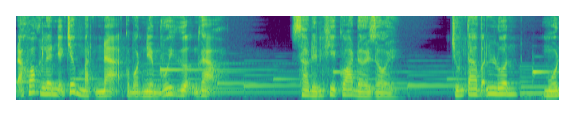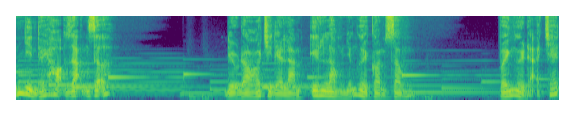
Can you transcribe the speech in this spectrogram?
đã khoác lên những chiếc mặt nạ của một niềm vui gượng gạo sao đến khi qua đời rồi chúng ta vẫn luôn muốn nhìn thấy họ rạng rỡ? Điều đó chỉ để làm yên lòng những người còn sống. Với người đã chết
